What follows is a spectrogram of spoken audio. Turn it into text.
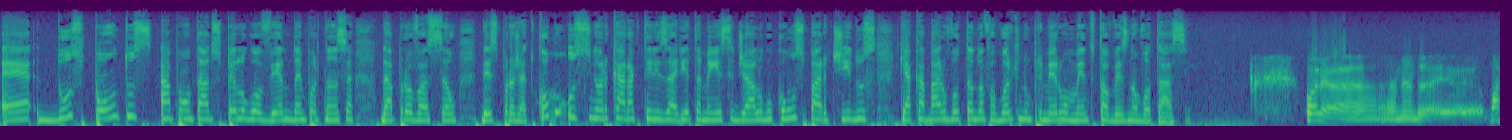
eh, dos pontos apontados pelo governo da importância da aprovação desse projeto. Como o senhor caracterizaria também esse diálogo com os partidos que acabaram votando a favor, que no primeiro momento talvez não votassem? Olha, Ananda, é uma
